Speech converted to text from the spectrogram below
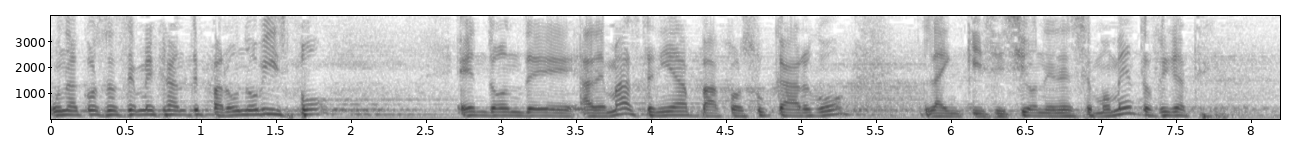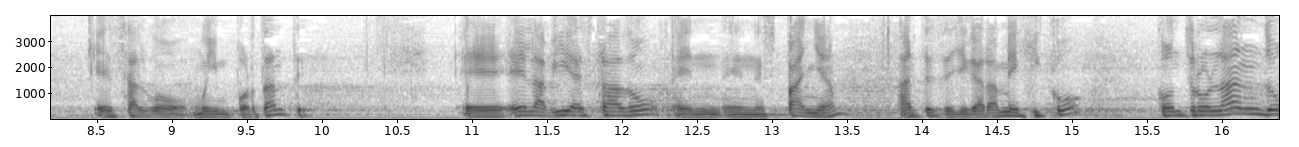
una cosa semejante para un obispo, en donde además tenía bajo su cargo la Inquisición en ese momento, fíjate, es algo muy importante. Eh, él había estado en, España antes de llegar a México, controlando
